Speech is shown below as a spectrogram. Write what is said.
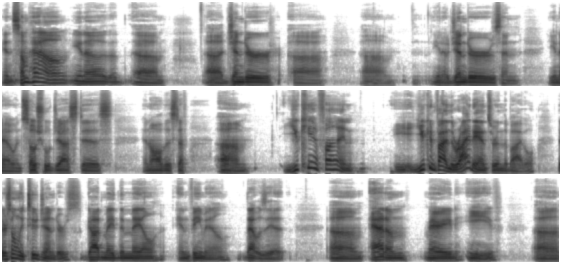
and somehow, you know, uh, uh, gender, uh, um, you know, genders and, you know, and social justice and all this stuff. Um, you can't find, you can find the right answer in the Bible, there's only two genders. God made them male and female. That was it. Um, Adam married Eve, uh,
